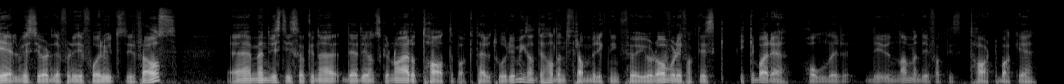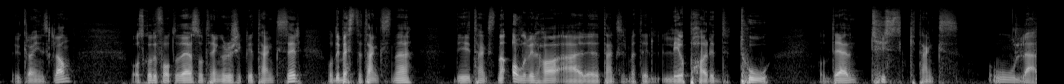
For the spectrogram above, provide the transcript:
Delvis gjør de det fordi de får utstyr fra oss. Eh, Men hvis de skal kunne Det de ønsker nå, er å ta tilbake territorium. Ikke sant? De hadde en framrykning før jul òg, hvor de faktisk ikke bare holder de unna, men de faktisk tar tilbake ukrainsk land. Og skal du få til det, så trenger du skikkelig tankser. Og de beste tanksene, de tanksene alle vil ha, er eh, tankser som heter Leopard 2. Og det er en tysk tanks. Oh, la,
